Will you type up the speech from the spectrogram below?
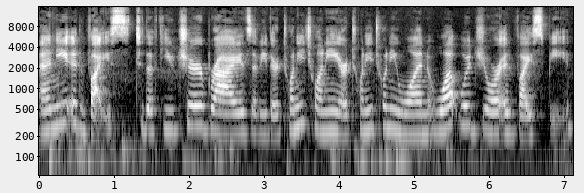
any advice to the future brides of either 2020 or 2021, what would your advice be?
